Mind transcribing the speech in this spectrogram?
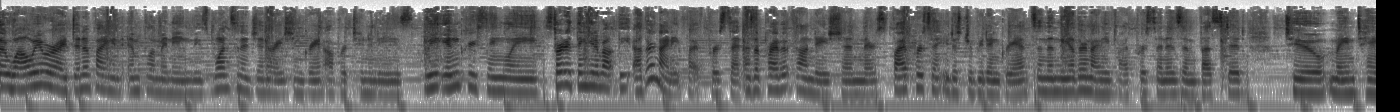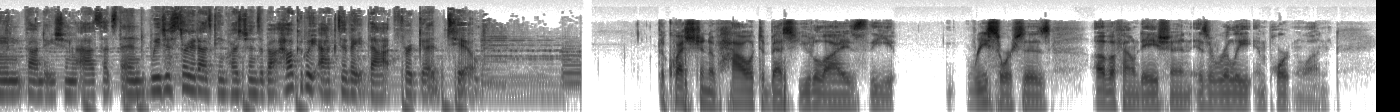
So while we were identifying and implementing these once in a generation grant opportunities, we increasingly started thinking about the other 95%. As a private foundation, there's 5% you distribute in grants, and then the other 95% is invested to maintain foundation assets. And we just started asking questions about how could we activate that for good too. The question of how to best utilize the resources of a foundation is a really important one.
